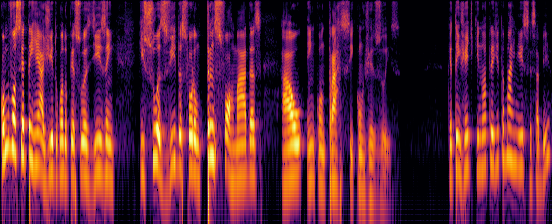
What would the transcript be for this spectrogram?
como você tem reagido quando pessoas dizem que suas vidas foram transformadas ao encontrar-se com Jesus? Porque tem gente que não acredita mais nisso, você sabia?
